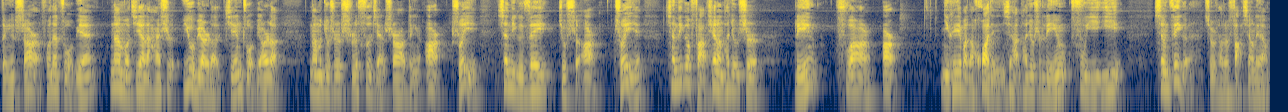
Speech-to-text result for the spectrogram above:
等于十二，放在左边。那么接下来还是右边的减左边的，那么就是十四减十二等于二。所以像这个 z 就是二。所以像这个法向量它就是零负二二。你可以把它化简一下，它就是零负一一，像这个就是它的法向量。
